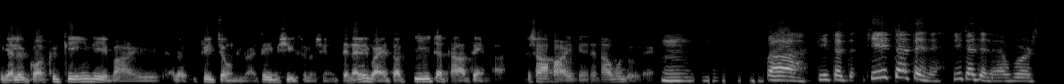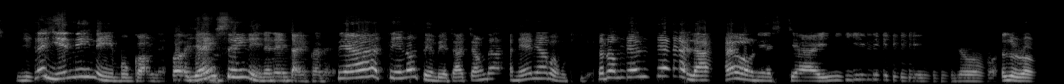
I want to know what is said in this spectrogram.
တကယ်လို့ကွာ cooking တွေပါအဲ့လိုတွေ့ကြုံနေပါတိတ်မရှိဆိုလို့ရှိရင်တင်တဲ့လေးပါတော့ပြေးတက်ထားတင်ပါတခြားပါရီပြင်ဆင်ထားဖို့လိုတယ်อืม ပါပြေးတက်ပြေးတက်တယ်ပြေးတက်တယ် of course ရင်းရင်းနေနေပိုကောင်းတယ်အရင်စိမ့်နေနေနေတိုင်ဖက်တယ်ဆရာတင်တော့တင်ပြီဒါကြောင်းသားအနည်းများပုံမထီတယ်တော်တော်များများလာအောင်နေဆရာကြီးတော့အဲ့လိုတော့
